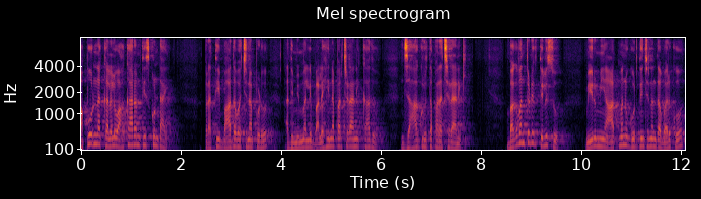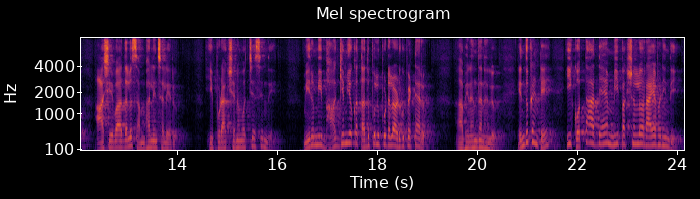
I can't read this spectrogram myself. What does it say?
అపూర్ణ కలలు ఆకారం తీసుకుంటాయి. ప్రతి బాధ వచ్చినప్పుడు అది మిమ్మల్ని బలహీనపరచడానికి కాదు జాగృతపరచడానికి. భగవంతుడికి తెలుసు మీరు మీ ఆత్మను గుర్తించినంత వరకు ఆశీర్వాదాలు సంభాలించలేరు. ఇప్పుడు ఆ క్షణం వచ్చేసింది. మీరు మీ భాగ్యం యొక్క తదుపులు పుటలో అడుగుపెట్టారు. అభినందనలు. ఎందుకంటే ఈ కొత్త అధ్యాయం మీ పక్షంలో రాయబడింది.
